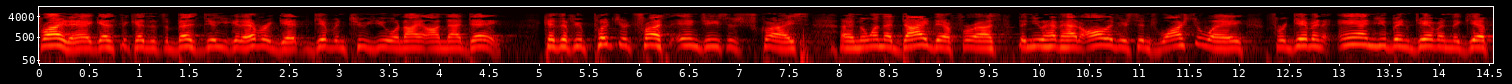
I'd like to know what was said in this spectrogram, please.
Friday, I guess, because it's the best deal you could ever get given to you and I on that day. Because if you put your trust in Jesus Christ and the one that died there for us, then you have had all of your sins washed away, forgiven, and you've been given the gift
